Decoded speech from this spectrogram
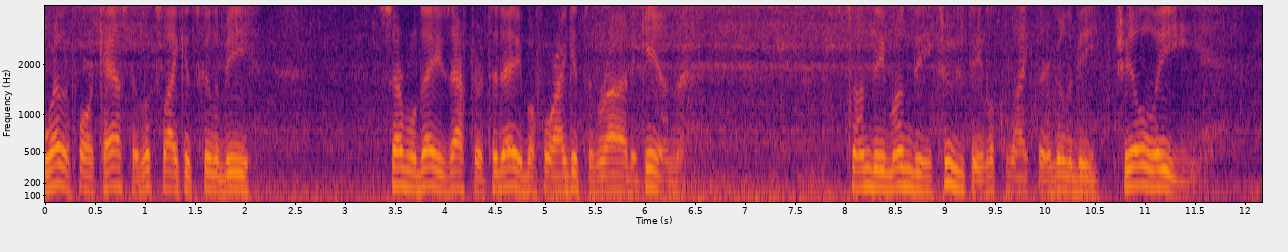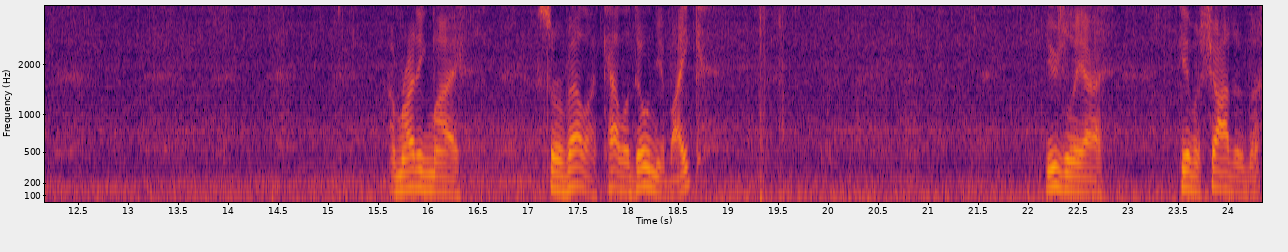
weather forecast, it looks like it's going to be several days after today before I get to ride again. Sunday, Monday, Tuesday look like they're going to be chilly. I'm riding my Cervelo Caledonia bike. Usually I give a shot of the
